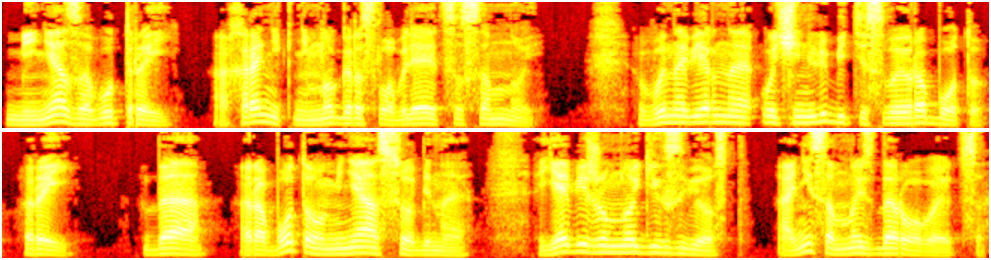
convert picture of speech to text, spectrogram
Меня зовут Рэй. Охранник немного расслабляется со мной. Вы, наверное, очень любите свою работу, Рэй. Да, работа у меня особенная. Я вижу многих звезд. Они со мной здороваются.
